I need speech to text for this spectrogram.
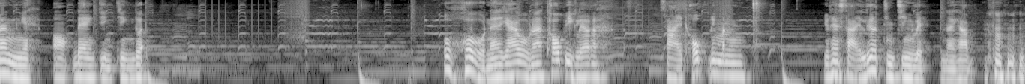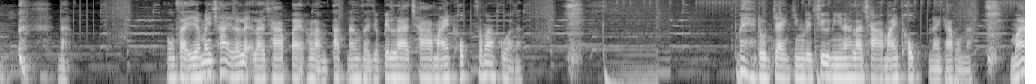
นั่นไง ออกแดงจริง ๆ ด้วย โอ้โหนะครับผมนะทบอีกแล้วนะ สายทบนี่มัน อยู่ในสายเลือดจริง ๆ เลยนะครับ นะสงสัยจะไม่ใช่แล้วแหละ ราชาแปดพลัมตัดนะสงสัยจะเป็นราชาไม้ทบซะมากกว่านะแม่โดนใจจริงเลยชื่อนี้นะ ราชาไม้ทบนะครับผมนะ มา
